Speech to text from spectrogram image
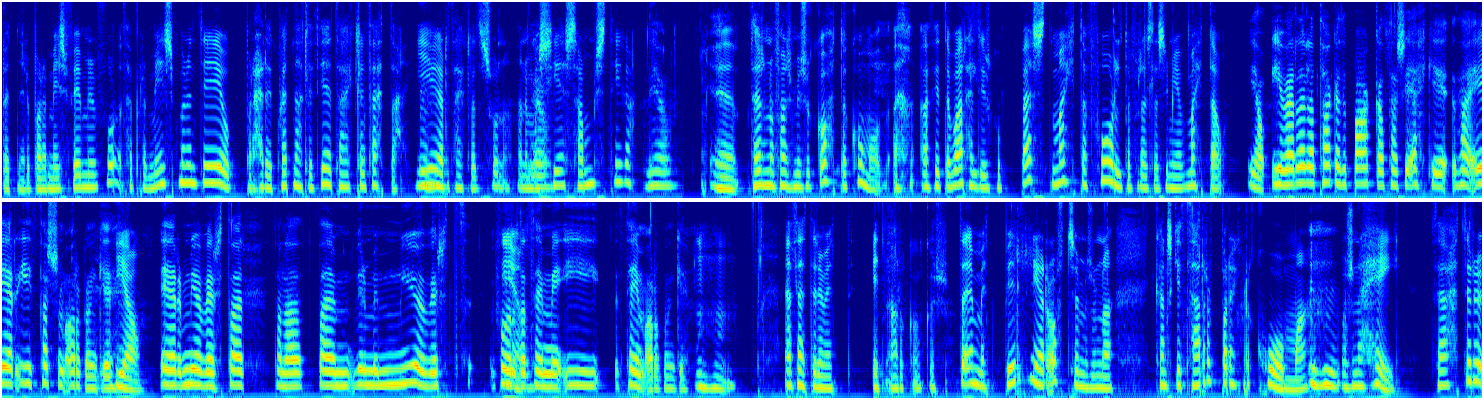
bötnir eru bara misfeiminu fór það er bara mismunandi og bara herðu hvernig allir þið að tækla þetta? Ég Mhm. er að tækla þetta svona, þannig að maður sé samstíga. Já. Uh, þess vegna fannst mér svo gott að koma á það að þetta var held ég sko best mætta fóröldafræðsla sem ég hef mætt á. Já, ég verði eiginlega að taka tilbaka það sé ekki, það er í þessum árgangi, já, er mjög virt, er, þannig að það er, við erum með mjög virt fóröldarþeimi í þeim árgangi. mm en þetta er einmitt einn árgangur. Þetta einmitt byrjar oft sem svona kannski þarf bara einhver að koma Mhm. og svona hei, þetta eru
